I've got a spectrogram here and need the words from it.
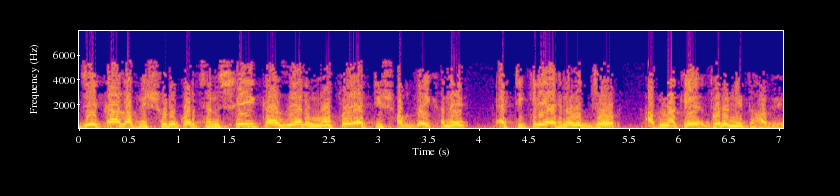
যে কাজ আপনি শুরু করছেন, সেই কাজের মতো একটি শব্দ এখানে একটি ক্রিয়া এখানে উজ্জ আপনাকে ধরে নিতে হবে।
